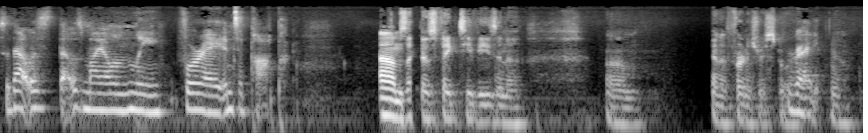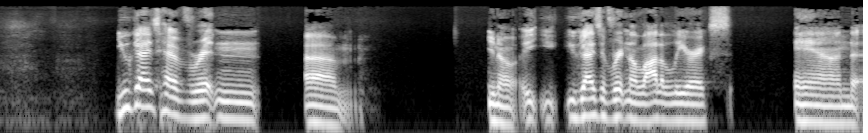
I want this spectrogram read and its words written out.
So that was that was my only foray into pop. Um, it's like those fake TVs in a um, in a furniture store, right? Yeah. You guys have written, um, you know, you, you guys have written a lot of lyrics and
